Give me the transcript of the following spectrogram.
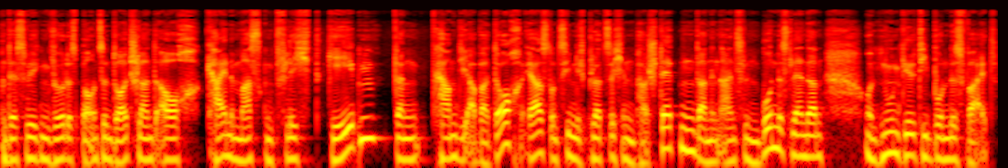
und deswegen würde es bei uns in Deutschland auch keine Maskenpflicht geben. Dann kam die aber doch erst und ziemlich plötzlich in ein paar Städten, dann in einzelnen Bundesländern und nun gilt die bundesweit.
